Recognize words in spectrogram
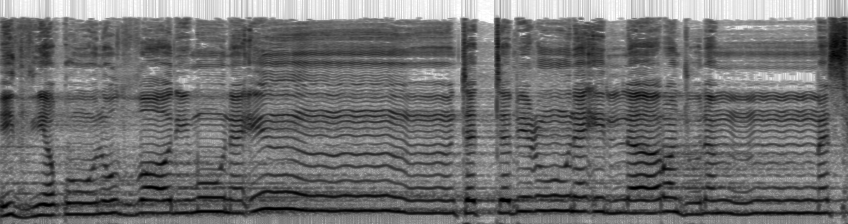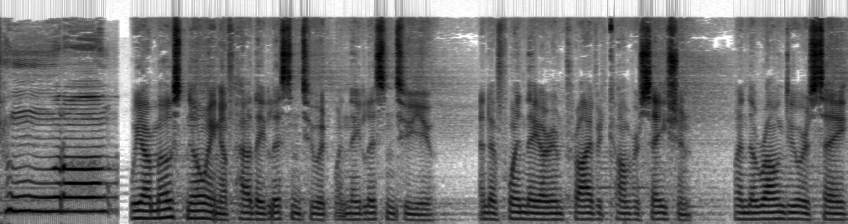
إذ يقول الظالمون إن تتبعون إلا رجلا مسحورا We are most knowing of how they listen to it when they listen to you, and of when they are in private conversation, when the wrongdoers say,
